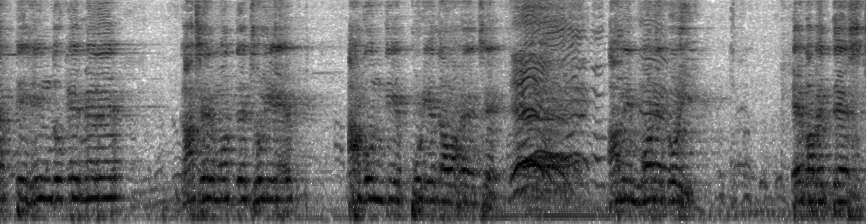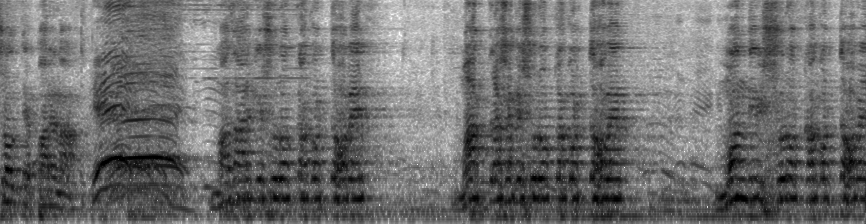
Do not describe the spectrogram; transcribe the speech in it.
একটি হিন্দুকে মেরে গাছের মধ্যে ঝুলিয়ে আগুন দিয়ে পুড়িয়ে দেওয়া হয়েছে। আমি মনে করি এভাবে দেশ চলতে পারে না। মাজারকে সুরক্ষা করতে হবে মাদ্রাসাকে সুরক্ষা করতে হবে মন্দির সুরক্ষা করতে হবে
